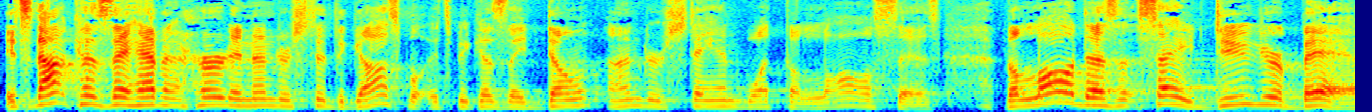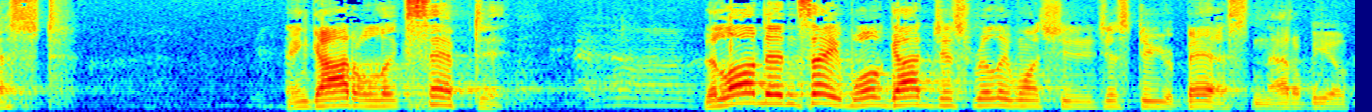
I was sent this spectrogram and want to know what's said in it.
It's not because they haven't heard and understood the gospel. It's because they don't understand what the law says. The law doesn't say, do your best and God will accept it. The law doesn't say, well, God just really wants you to just do your best and that'll be okay.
